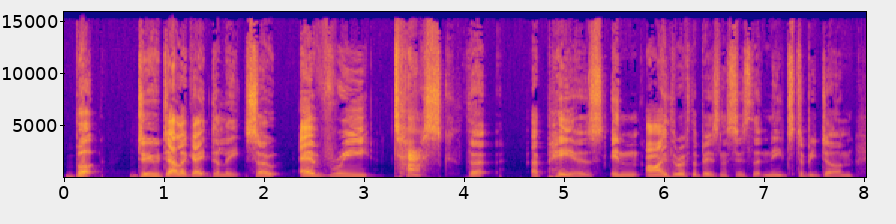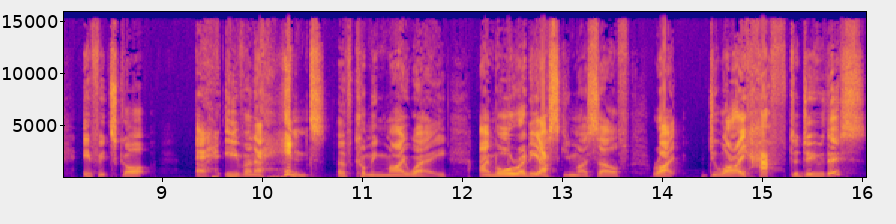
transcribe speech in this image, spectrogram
But do delegate delete. So every task that appears in either of the businesses that needs to be done, if it's got a, even a hint of coming my way, I'm already asking myself, right, do I have to do this?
